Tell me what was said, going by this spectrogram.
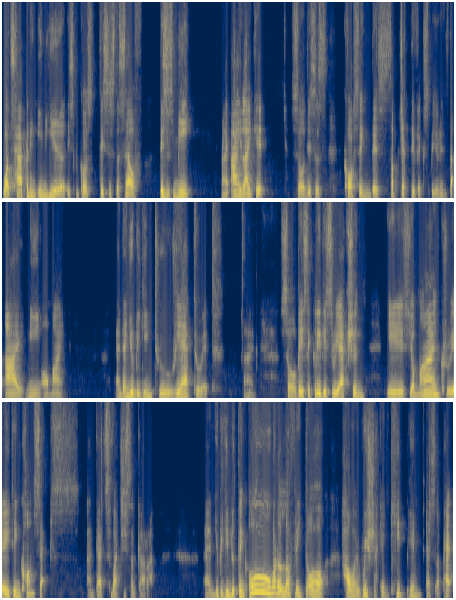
what's happening in here is because this is the self. This is me. Right? I like it. So this is causing this subjective experience, the I, me, or mine. And then you begin to react to it. Right? So basically, this reaction is your mind creating concepts. And that's Vachisankhara. And you begin to think, oh, what a lovely dog. How I wish I can keep him as a pet.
